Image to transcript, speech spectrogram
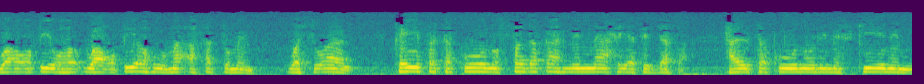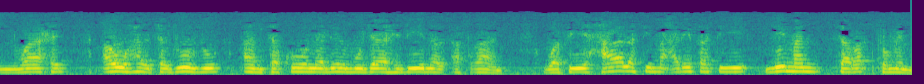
وأعطيه, وأعطيه ما أخذت منه. والسؤال كيف تكون الصدقة من ناحية الدفع؟ هل تكون لمسكين واحد؟ أو هل تجوز أن تكون للمجاهدين الأفغان؟ وفي حالة معرفتي لمن سرقت منه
